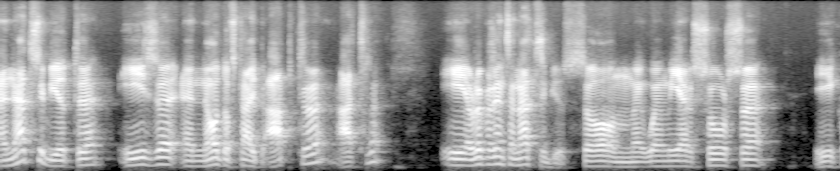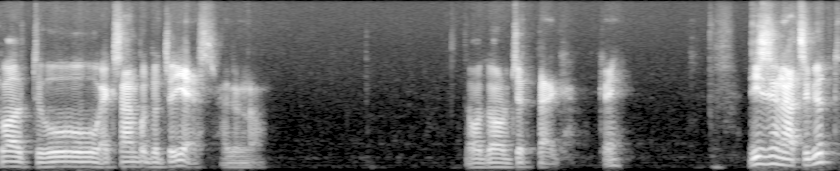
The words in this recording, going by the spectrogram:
An attribute is a node of type atr, atr it represents an attribute. So um, when we have source equal to example.js, I don't know, or, or jpeg, okay? This is an attribute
